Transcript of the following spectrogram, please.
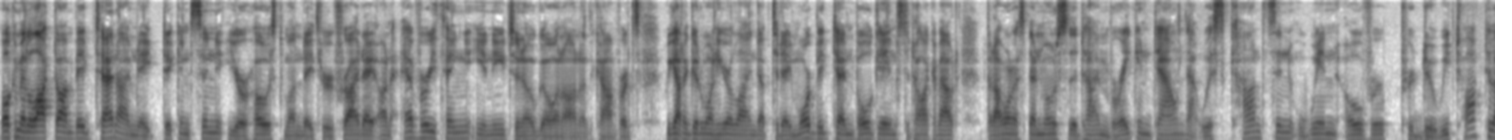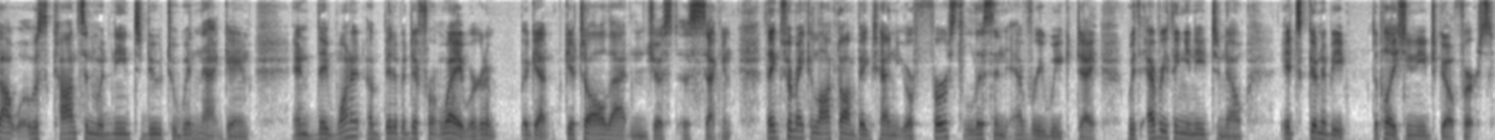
Welcome to Locked On Big Ten. I'm Nate Dickinson, your host Monday through Friday on everything you need to know going on in the conference. We got a good one here lined up today. More Big Ten bowl games to talk about, but I want to spend most of the time breaking down that Wisconsin win over Purdue. We talked about what Wisconsin would need to do to win that game, and they won it a bit of a different way. We're going to again, get to all that in just a second. Thanks for making Locked On Big Ten your first listen every weekday with everything you need to know. It's going to be the place you need to go first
